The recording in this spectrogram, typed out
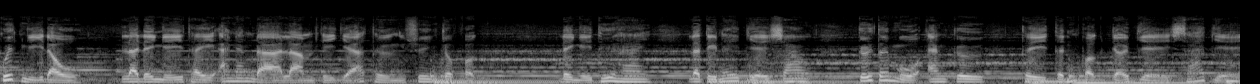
Quyết nghị đầu là đề nghị thầy A Nan Đà làm thị giả thường xuyên cho Phật. Đề nghị thứ hai là từ nay về sau cứ tới mùa an cư thì thỉnh Phật trở về xá vệ.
